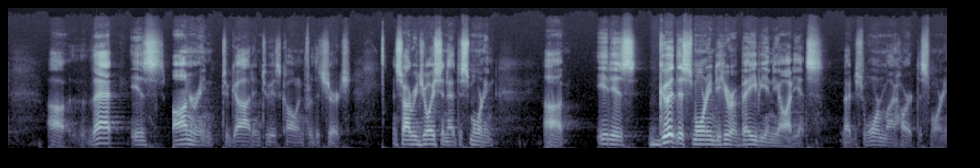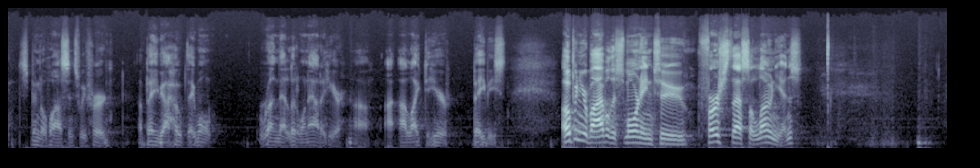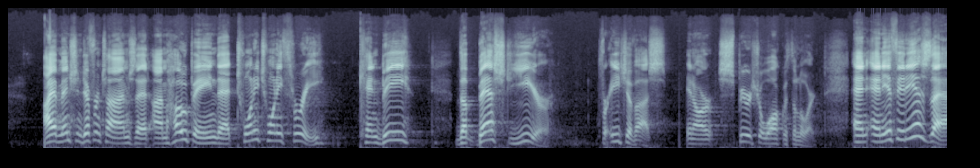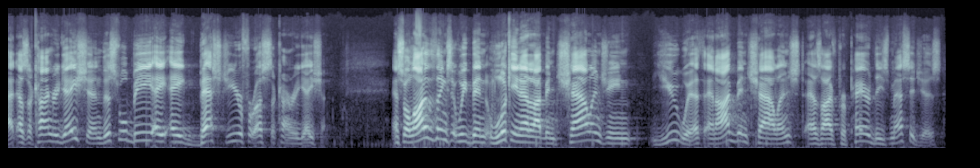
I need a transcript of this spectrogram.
uh, that is honoring to God and to His calling for the church. And so I rejoice in that this morning. Uh, it is good this morning to hear a baby in the audience. That just warmed my heart this morning. It's been a while since we've heard a baby. I hope they won't run that little one out of here. Uh, I, I like to hear babies. Open your Bible this morning to 1 Thessalonians. I have mentioned different times that I'm hoping that 2023 can be the best year for each of us in our spiritual walk with the Lord. And, and if it is that, as a congregation, this will be a, a best year for us, the congregation. And so, a lot of the things that we've been looking at, I've been challenging you with, and I've been challenged as I've prepared these messages,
